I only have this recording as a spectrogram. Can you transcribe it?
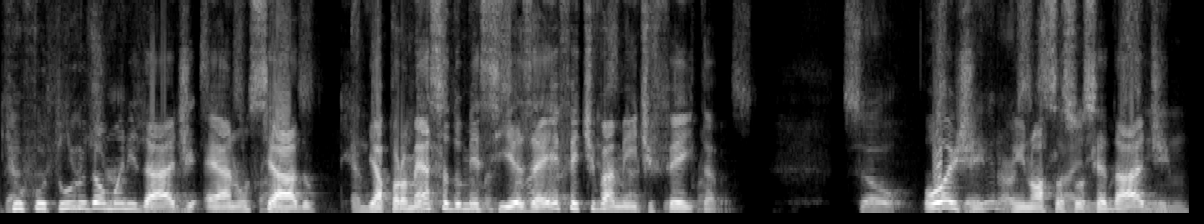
que o futuro da humanidade é anunciado E a promessa do Messias é efetivamente feita. Hoje, em nossa sociedade,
